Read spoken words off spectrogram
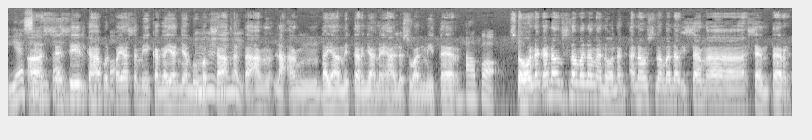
Yes, ah, Sentol. Cecil, kahapon Opo. pa yan sa may kagayan niya bumagsak at ah, ang, la, ang diameter niya ay halos 1 meter. Opo. So, nag-announce naman ng ano, nag-announce naman ng isang ah, center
